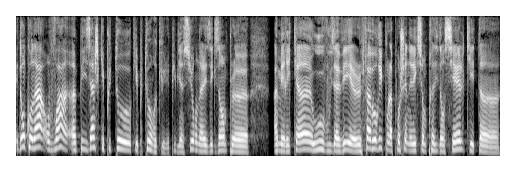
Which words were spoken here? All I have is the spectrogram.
Et donc on a, on voit un paysage qui est plutôt, qui est plutôt en recul. Et puis bien sûr, on a les exemples américains où vous avez euh, le favori pour la prochaine élection présidentielle, qui est un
